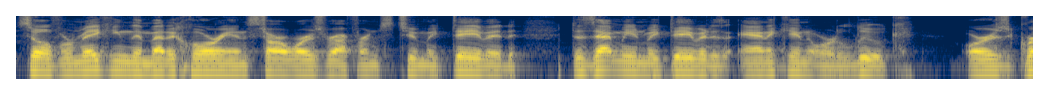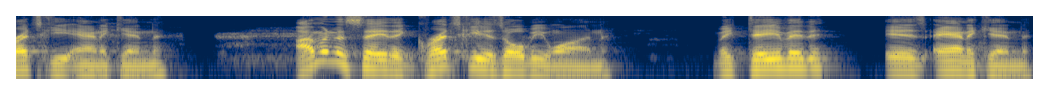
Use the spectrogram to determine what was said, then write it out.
So if we're making the midichlorian Star Wars reference to McDavid, does that mean McDavid is Anakin or Luke, or is Gretzky Anakin? I'm gonna say that Gretzky is Obi Wan, McDavid is Anakin,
